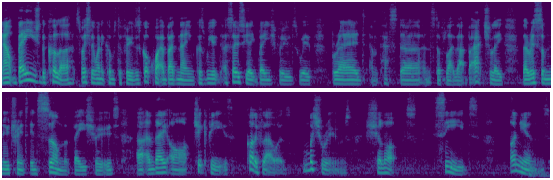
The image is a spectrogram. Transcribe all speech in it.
Now, beige, the colour, especially when it comes to food, has got quite a bad name because we associate beige foods with bread and pasta and stuff like that. But actually, there is some nutrients in some beige foods, uh, and they are chickpeas, cauliflowers, mushrooms, shallots, seeds, onions,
